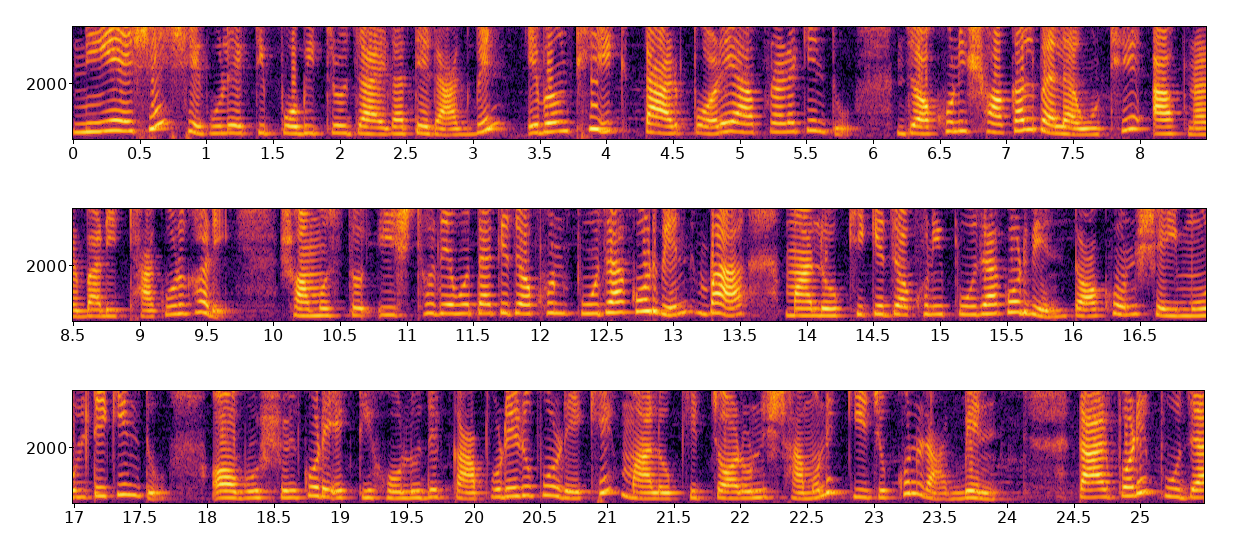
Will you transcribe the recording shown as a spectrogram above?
নিয়ে এসে সেগুলো একটি পবিত্র জায়গাতে রাখবেন এবং ঠিক তারপরে আপনারা কিন্তু যখনই সকালবেলা উঠে আপনার বাড়ির ঠাকুর ঘরে সমস্ত ইষ্ট দেবতাকে যখন পূজা করবেন বা মা লক্ষ্মীকে যখনই পূজা করবেন, তখন সেই মূলটি কিন্তু অবশ্যই করে একটি হলুদের কাপড়ের উপর রেখে মা লক্ষ্মীর চরণের সামনে কিছুক্ষণ রাখবেন। তারপরে পূজা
